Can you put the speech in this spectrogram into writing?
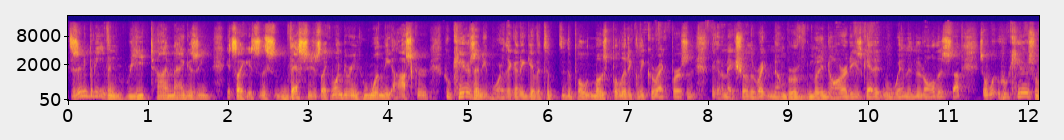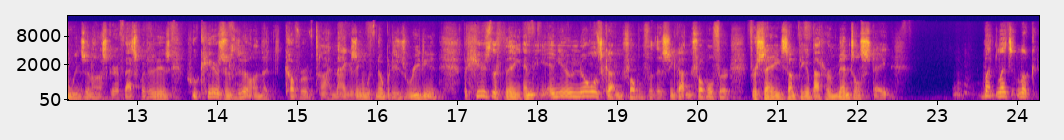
Does anybody even read Time magazine? It's like it's this vestige, it's like wondering who won the Oscar. Who cares anymore? They're going to give it to the most politically correct person. They're going to make sure the right number of minorities get it and women and all this stuff. So who cares who wins an Oscar if that's what it is? Who cares who's on the cover of Time magazine with nobody's reading it? But here's the thing, and and you know Knowles got in trouble for this. He got in trouble for for saying something about her mental state but let's look,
